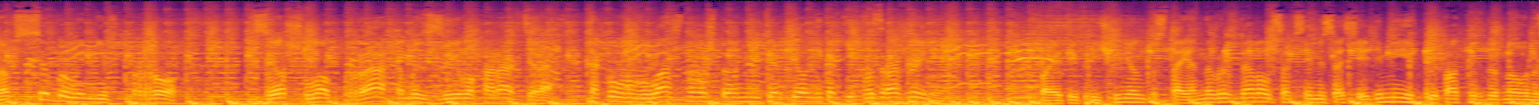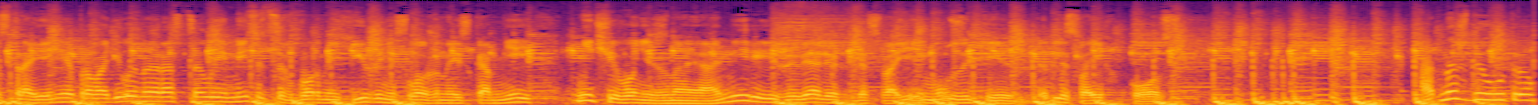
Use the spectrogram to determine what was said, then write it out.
Но все было не впрок. Все шло прахом из-за его характера, такого властного, что он не терпел никаких возражений. По этой причине он постоянно враждовал со всеми соседями и в припадках дурного настроения проводил иной раз целые месяцы в горной хижине, сложенной из камней, ничего не зная о мире и живя лишь для своей музыки, для своих коз. Однажды утром,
